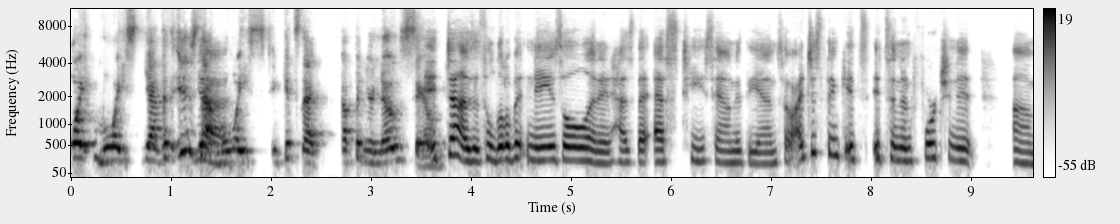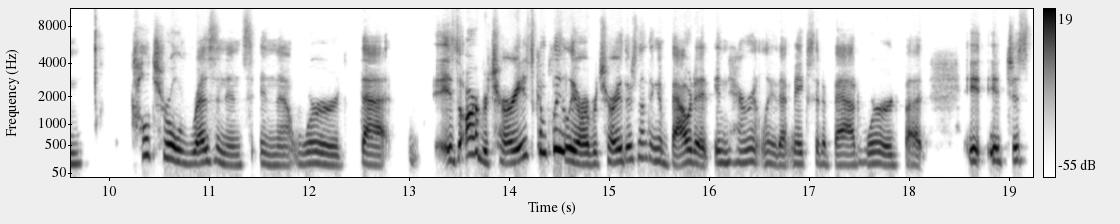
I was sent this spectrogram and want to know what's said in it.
moi- moist, yeah, that is Yeah. that moist. It gets that up in your nose sound. It does. It's a little bit nasal, and it has the st sound at the end. So I just think it's it's an unfortunate um, cultural resonance in that word that is arbitrary. It's completely arbitrary. There's nothing about it inherently that makes it a bad word, but it it just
